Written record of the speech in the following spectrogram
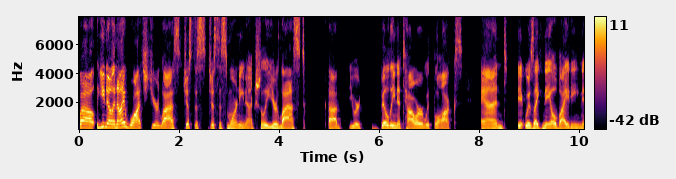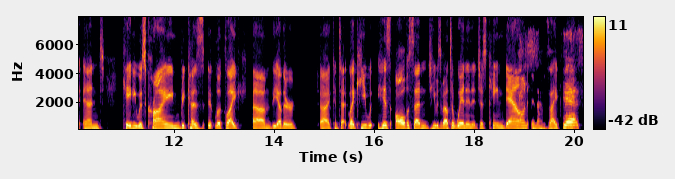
Well, you know, and I watched your last just this just this morning actually. Your last uh, you were building a tower with blocks and it was like nail biting and Katie was crying because it looked like um, the other uh content like he his all of a sudden he was about to win and it just came down and i was like yes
